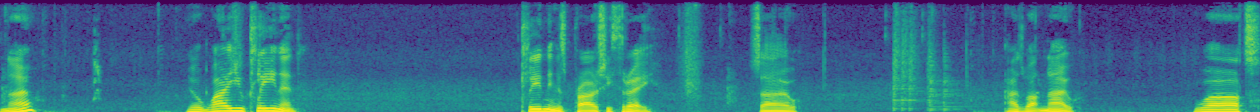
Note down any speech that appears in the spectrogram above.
No? Yo, why are you cleaning? Cleaning is priority three. So, how's about no? What?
